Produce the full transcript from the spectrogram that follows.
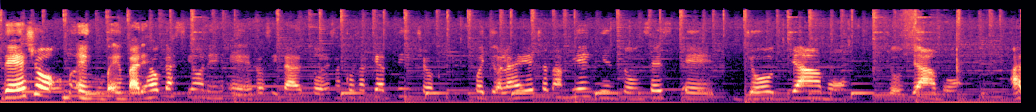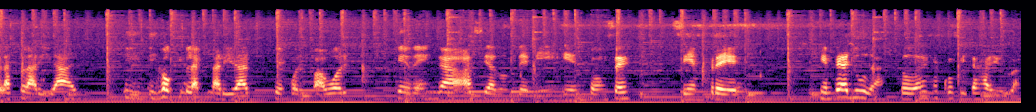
De hecho, en, varias ocasiones, eh, Rosita, todas esas cosas que has dicho, pues yo las he hecho también y entonces eh, yo llamo, yo llamo a la claridad y digo que la claridad, que por favor que venga hacia donde mí y entonces siempre, siempre ayuda, todas esas cositas ayudan.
